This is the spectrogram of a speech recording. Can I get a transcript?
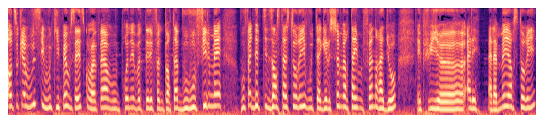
En tout cas, vous, si vous kiffez, vous savez ce qu'on va faire. Vous prenez votre téléphone portable, vous vous filmez, vous faites des petites Insta Stories, vous taguez le Summertime Fun Radio. Et puis, euh, allez, à la meilleure story,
